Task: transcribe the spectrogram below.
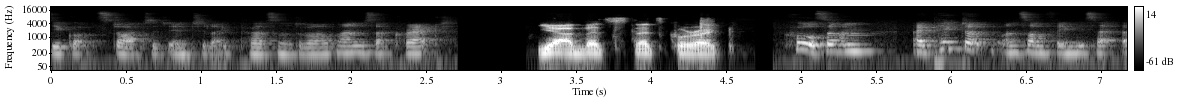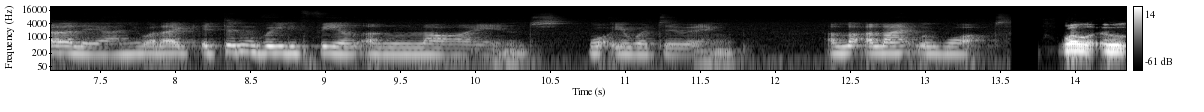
you got started into like personal development. Is that correct? Yeah, that's that's correct. Cool. So um, I picked up on something you said earlier, and you were like, it didn't really feel aligned what you were doing. Al- aligned with what? Well, uh,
